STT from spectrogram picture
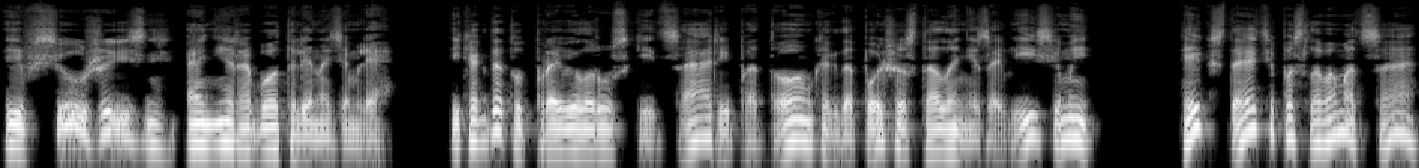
и всю жизнь они работали на земле. И когда тут правил русский царь, и потом, когда Польша стала независимой, и, кстати, по словам отца,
